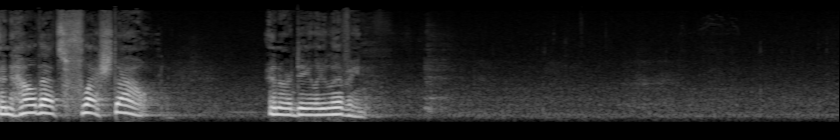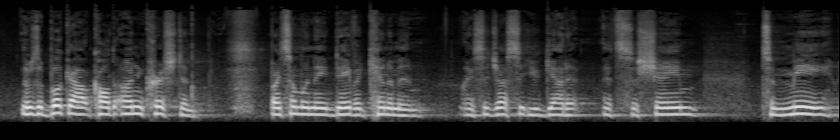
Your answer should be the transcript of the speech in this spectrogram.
and how that's fleshed out in our daily living. There's a book out called Unchristian by someone named David Kinnaman. I suggest that you get it. It's a shame to me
